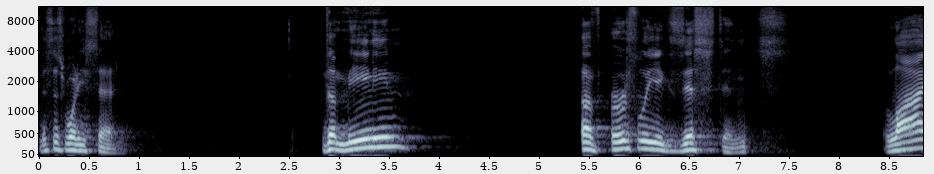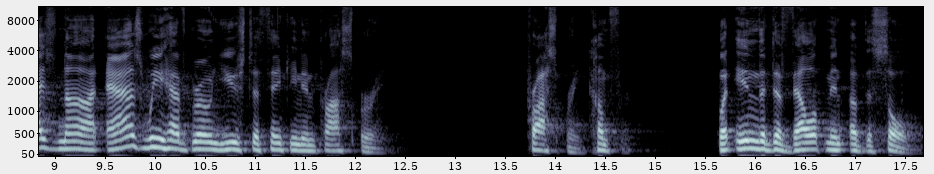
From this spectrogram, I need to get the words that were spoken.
This is what he said The meaning of earthly existence lies not as we have grown used to thinking in prospering prospering, comfort, but in the development of the soul.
